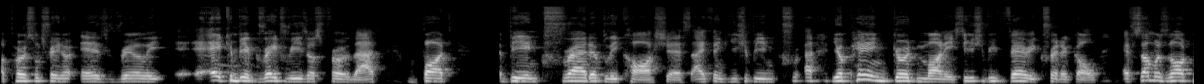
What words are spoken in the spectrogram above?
a personal trainer is really it can be a great resource for that. But be incredibly cautious. I think you should be. Inc- uh, you're paying good money, so you should be very critical. If someone's not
